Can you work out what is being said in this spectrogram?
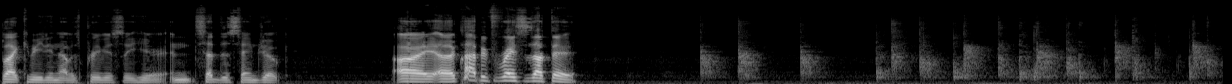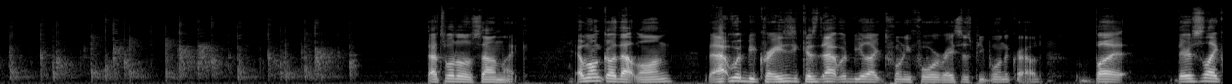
black comedian that was previously here and said the same joke. All right, uh, clapping for races out there. That's what it'll sound like. It won't go that long. That would be crazy because that would be like 24 racist people in the crowd but there's like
